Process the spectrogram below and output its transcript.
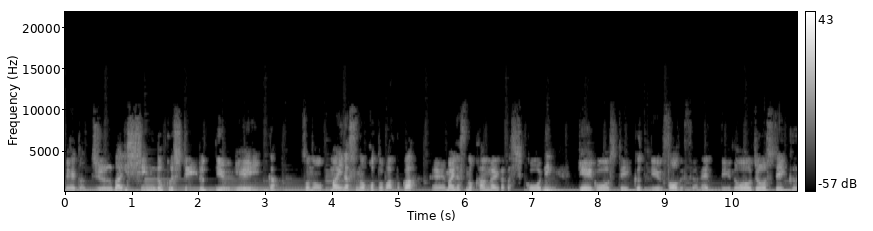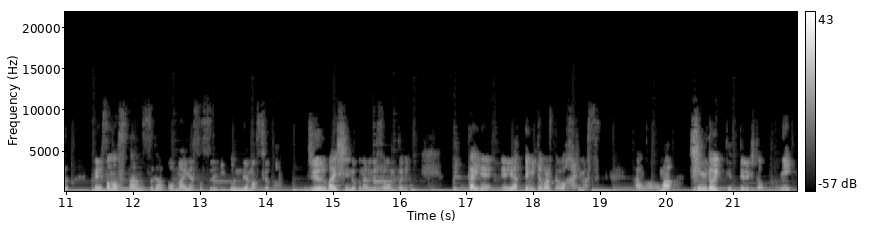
え、ー、と、10倍しんどくしているっていう原因が、そのマイナスの言葉とか、えー、マイナスの考え方、思考に迎合していくっていう、そうですよねっていう同情していく、えー、そのスタンスがこうマイナスをすでに生んでますよと。10倍しんどくなるんですよ、本当に。一回ね、やってみてもらったらわかります。あの、まあ、しんどいって言ってる人に、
